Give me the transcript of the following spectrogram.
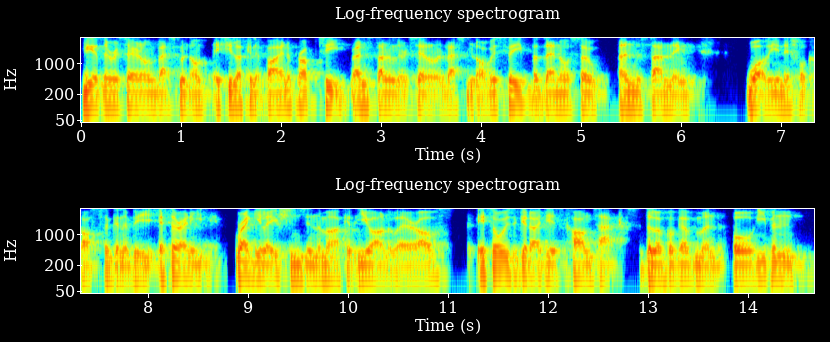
the, the return on investment on if you're looking at buying a property, understanding the return on investment, obviously, but then also understanding what the initial costs are going to be. If there are any regulations in the market that you aren't aware of, it's always a good idea to contact the local government or even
